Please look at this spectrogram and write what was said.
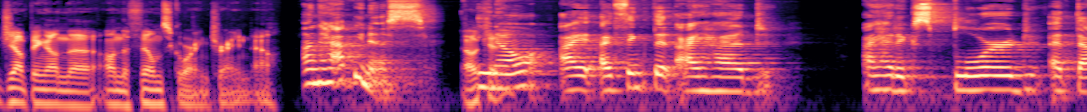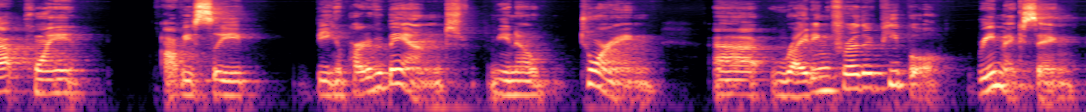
jumping on the on the film scoring train now? unhappiness Okay. you know I, I think that i had i had explored at that point obviously being a part of a band you know touring uh, writing for other people remixing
